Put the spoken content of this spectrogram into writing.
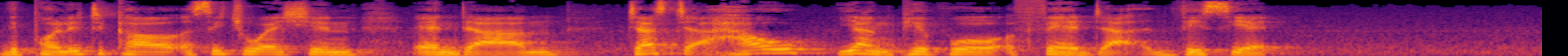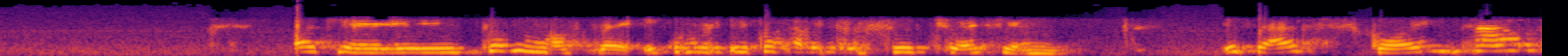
the political situation, and um, just how young people fared uh, this year? Okay, talking of the economic situation, is that going tough?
